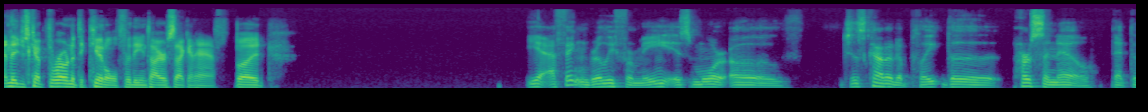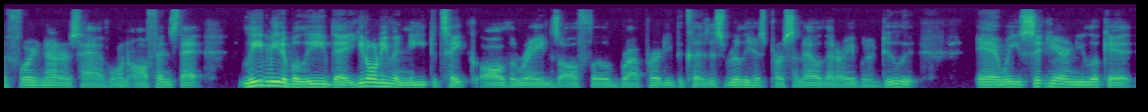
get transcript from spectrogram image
and they just kept throwing it to Kittle for the entire second half. But yeah, I think really for me, it's more of just kind of the play the personnel that the 49ers have on offense that lead me to believe that you don't even need to take all the reins off of Brock Purdy because it's really his personnel that are able to do it. And when you sit here and you look at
